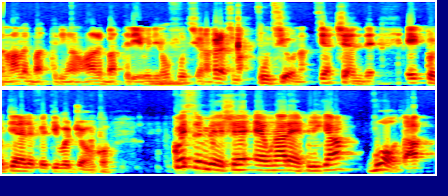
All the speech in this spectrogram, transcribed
non ha le batterie, no, non ha le batterie, quindi non funziona, però insomma funziona, si accende e contiene l'effettivo gioco. Questo invece è una replica vuota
